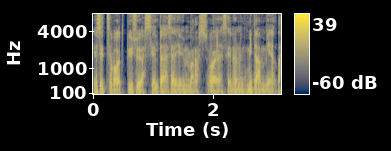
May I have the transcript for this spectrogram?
Ja sitten sä voit kysyä siltä ja se ei ymmärrä sua ja siinä on niin mitään mieltä.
